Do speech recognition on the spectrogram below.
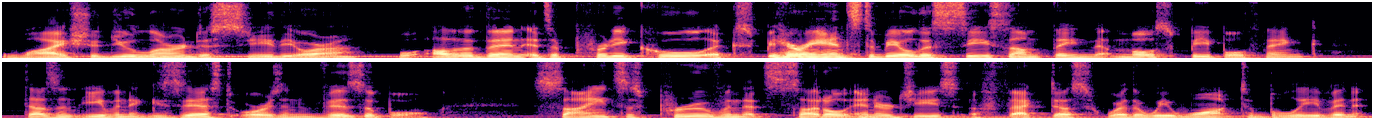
Why should you learn to see the aura? Well, other than it's a pretty cool experience to be able to see something that most people think doesn't even exist or is invisible, science has proven that subtle energies affect us whether we want to believe in it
